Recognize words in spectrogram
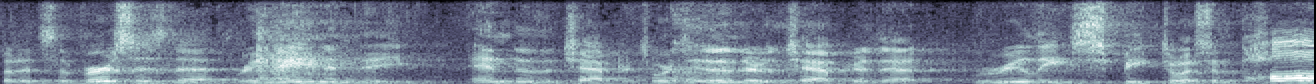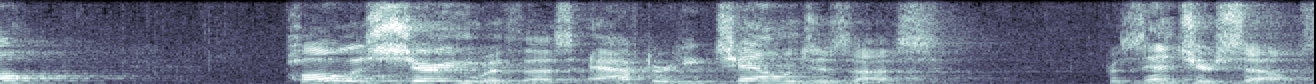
But it's the verses that remain in the end of the chapter, towards the end of the chapter, that really speak to us. And Paul, Paul is sharing with us after he challenges us, present yourselves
